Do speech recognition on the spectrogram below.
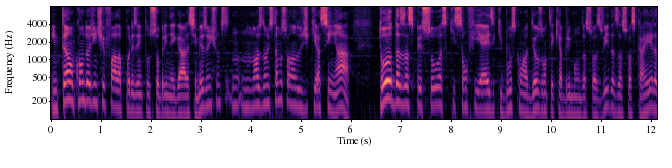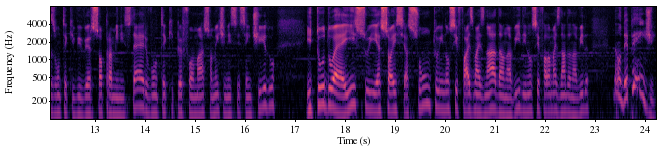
Então, quando a gente fala, por exemplo, sobre negar a si mesmo, a gente não, nós não estamos falando de que assim, ah, todas as pessoas que são fiéis e que buscam a Deus vão ter que abrir mão das suas vidas, das suas carreiras, vão ter que viver só para ministério, vão ter que performar somente nesse sentido. E tudo é isso e é só esse assunto e não se faz mais nada na vida e não se fala mais nada na vida. Não, depende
